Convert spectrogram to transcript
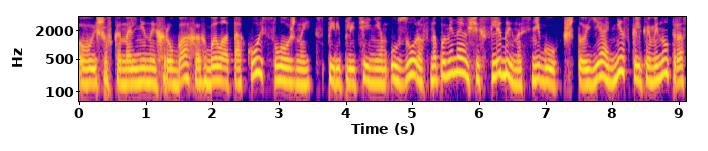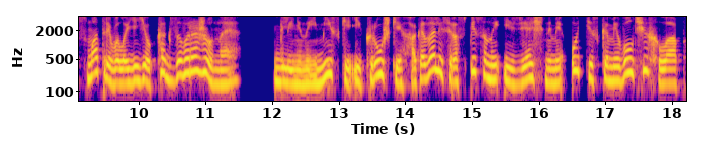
Вышивка на льняных рубахах была такой сложной, с переплетением узоров, напоминающих следы на снегу, что я несколько минут рассматривала ее как завороженная. Глиняные миски и кружки оказались расписаны изящными оттисками волчьих лап,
